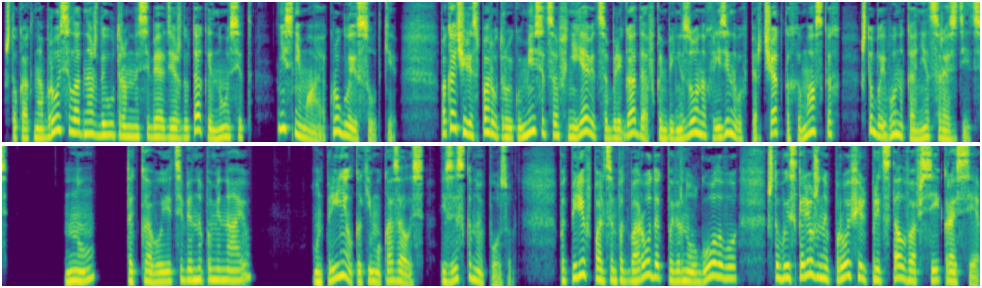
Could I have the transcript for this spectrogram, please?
что как набросил однажды утром на себя одежду, так и носит, не снимая, круглые сутки, пока через пару-тройку месяцев не явится бригада в комбинезонах, резиновых перчатках и масках, чтобы его, наконец, раздеть. «Ну, так кого я тебе напоминаю?» Он принял, как ему казалось, изысканную позу. Подперев пальцем подбородок, повернул голову, чтобы искореженный профиль предстал во всей красе.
